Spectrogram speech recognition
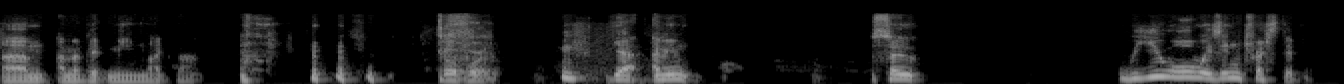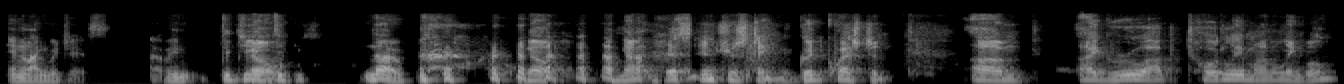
Um, I'm a bit mean like that. Go for it. yeah, I mean, so were you always interested in languages? I mean, did you, no. did you no. no, not, that's interesting. Good question. Um, I grew up totally monolingual,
